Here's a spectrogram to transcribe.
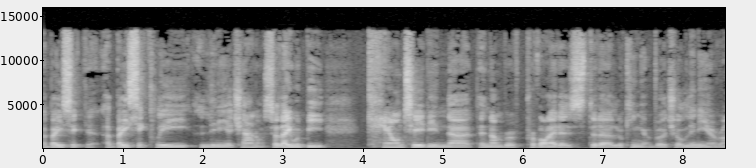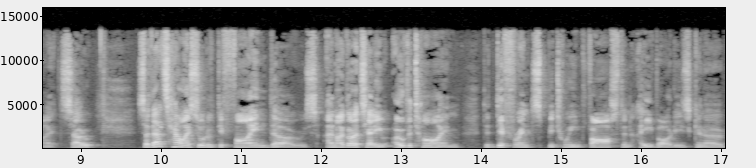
are, basic, are basically linear channels. So they would be counted in the, the number of providers that are looking at virtual linear, right? So so that's how I sort of defined those. And I got to tell you, over time, the difference between fast and AVOD is going to,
